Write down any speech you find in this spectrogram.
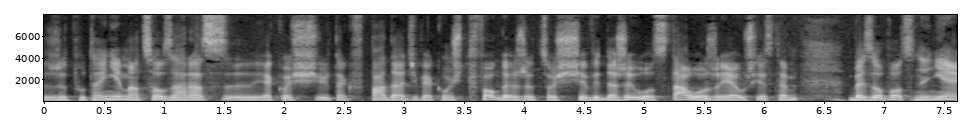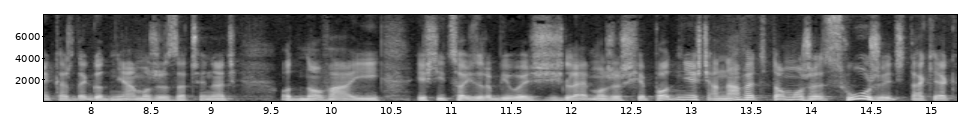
że tutaj nie ma co zaraz e, jakoś tak wpadać w jakąś trwogę, że coś się wydarzyło, stało, że ja już jestem bezowocny. Nie, każdego dnia możesz zaczynać od nowa i jeśli coś zrobiłeś źle, możesz się podnieść, a nawet to może służyć, tak jak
